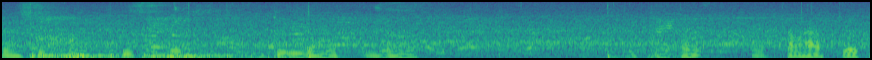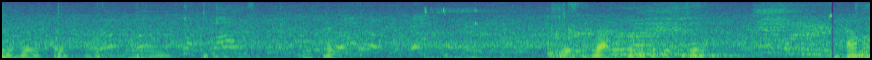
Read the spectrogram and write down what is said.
Then six points defense six. Two rebounds in the end. In the paint. And somehow still couldn't hit a post. In the paint. There's the opportunity for this pick. Ammo.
